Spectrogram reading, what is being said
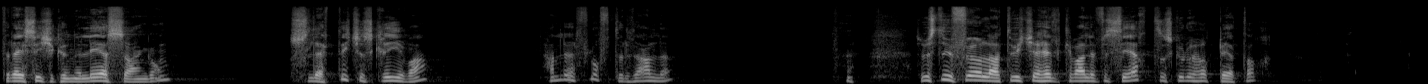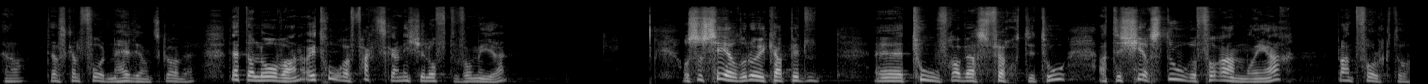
Til de som ikke kunne lese engang? Slett ikke skrive? Han lovte det til alle. Så hvis du føler at du ikke er helt kvalifisert, så skulle du hørt Peter. Ja. Dere skal få Den hellige ånds gave. Dette lover han, og jeg tror faktisk han ikke lovte for mye. Og Så ser du da i kapittel 2 eh, fra vers 42 at det skjer store forandringer blant folk. da.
